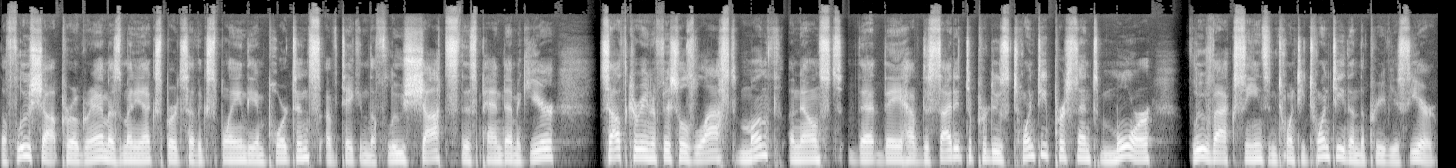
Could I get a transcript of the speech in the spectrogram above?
The flu shot program, as many experts have explained the importance of taking the flu shots this pandemic year, South Korean officials last month announced that they have decided to produce 20% more flu vaccines in 2020 than the previous year.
